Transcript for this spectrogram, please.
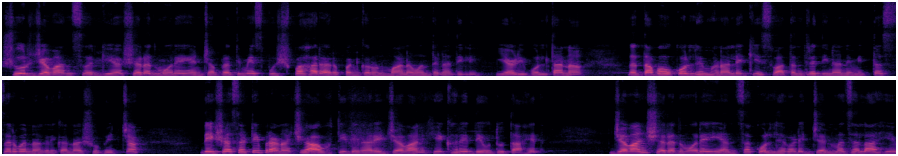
शूर जवान स्वर्गीय शरद मोरे यांच्या प्रतिमेस पुष्पहार अर्पण करून मानवंदना दिली. यावेळी बोलताना दत्ताभाऊ कोल्हे म्हणाले की स्वातंत्र्य दिनानिमित्त सर्व नागरिकांना शुभेच्छा. देशासाठी प्राणाची आहुती देणारे जवान हे खरे देवदूत आहेत. जवान शरद मोरे यांचा कोल्हेवाडीत जन्म झाला हे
